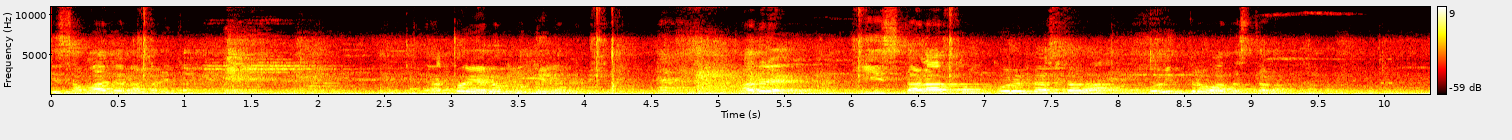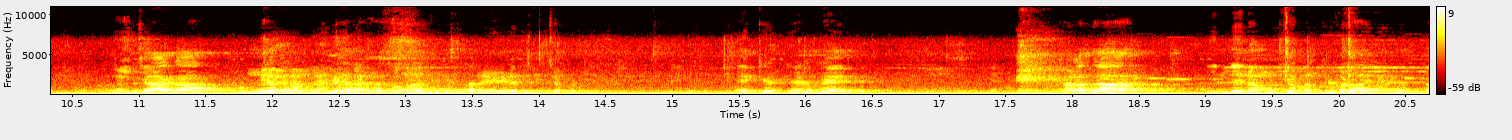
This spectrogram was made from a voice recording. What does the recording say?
ಈ ಸಮಾಜನ ಮರಿತಾರೆ. ಯಾಕೋ ಏನೋ ಗೊತ್ತಿಲ್ಲ. ಆದರೆ ಈ ಸ್ಥಳ ತುಮಕೂರಿನ ಸ್ಥಳ ಪವಿತ್ರವಾದ ಸ್ಥಳ. ಈ ಜಾಗ ಪುಣ್ಯ ನಮ್ಮ ಸಮಾಜಕ್ಕೆ ಅಂತ ನಾನು ಹೇಳಕ್ಕೆ ಇಷ್ಟಪಡ್ತೀನಿ. ಯಾಕೆ ಅಂತ ಹೇಳಿದ್ರೆ, ಕಳೆದ ಹಿಂದಿನ ಮುಖ್ಯಮಂತ್ರಿಗಳಾಗಿರುವಂಥ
